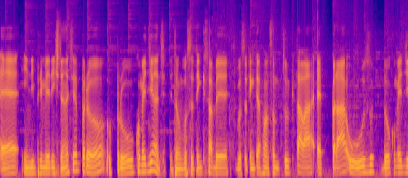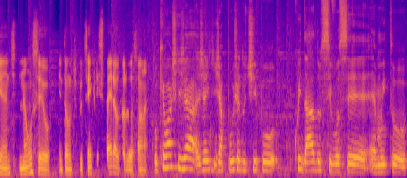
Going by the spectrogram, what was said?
é, indo em primeira instância, pro, pro comediante. Então você tem que saber, você tem que ter a noção de tudo que tá lá é pra o uso do comediante, não o seu. Então, tipo, sempre espere a autorização, né? O que eu acho que já, já, já puxa do tipo. Cuidado se você é muito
